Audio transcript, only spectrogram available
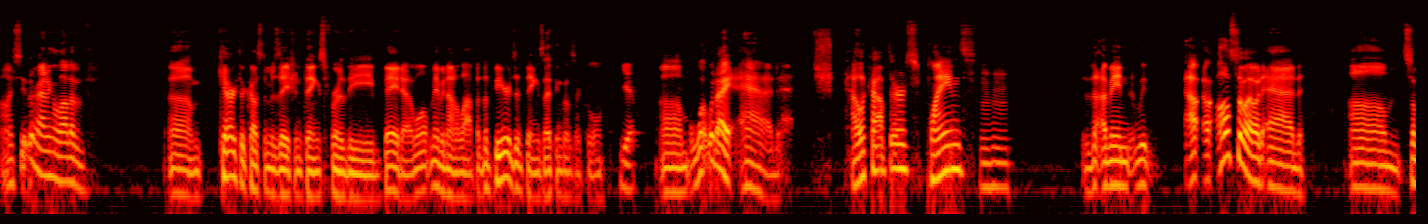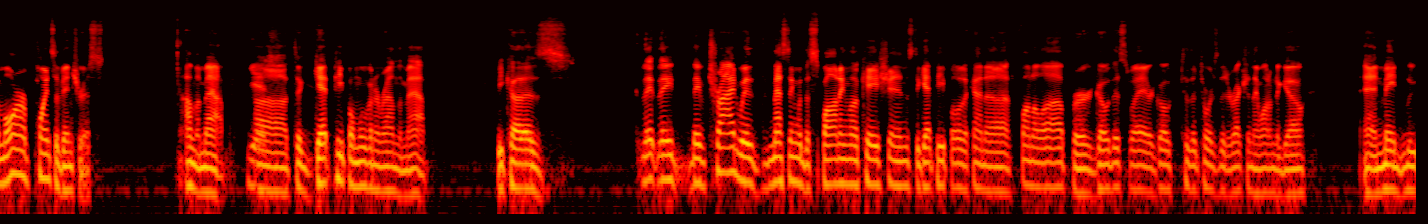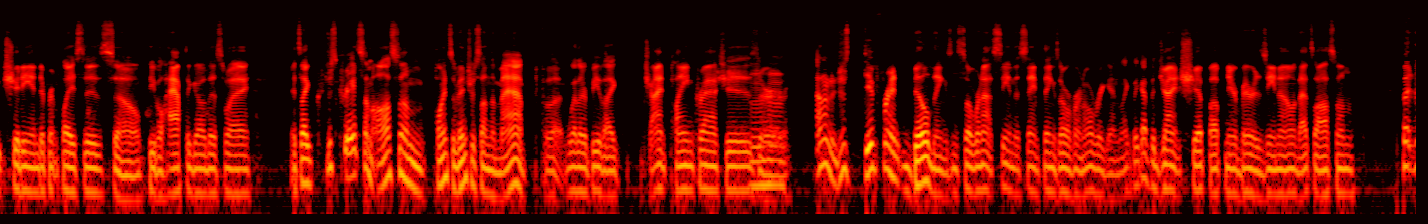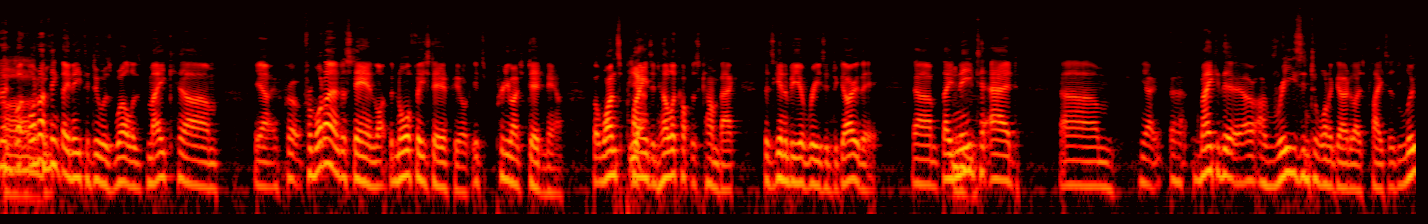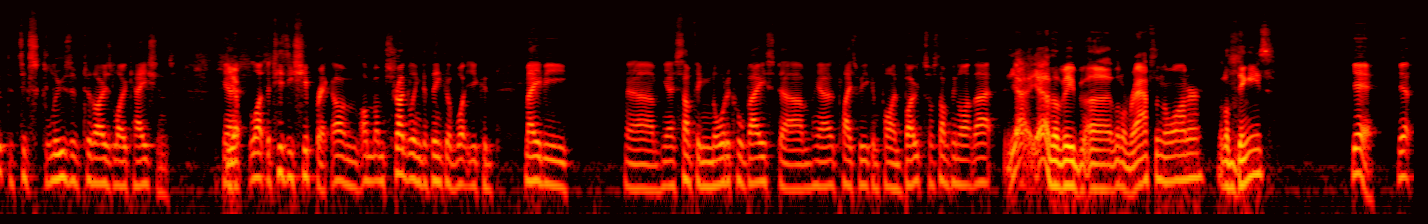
well, I see they're adding a lot of um, character customization things for the beta. Well, maybe not a lot, but the beards and things, I think those are cool. Yep. Um, what would I add? Helicopters, planes. Mm-hmm. I mean, we. I- also, I would add um, some more points of interest on the map Yes. uh, to get people moving around the map because they, they they've tried with messing with the spawning locations to get people to kind of funnel up or go this way or go to the towards the direction they want them to go and made loot shitty in different places so people have to go this way it's like just create some awesome points of interest on the map uh, whether it be like giant plane crashes or Mhm. I don't know, just different buildings, and so we're not seeing the same things over and over again. Like they got the giant ship up near Berezino, that's awesome. But the, what, what Uh, I think they need to do as well is make, um, yeah, from, from what I understand, like the Northeast Airfield, it's pretty much dead now. But once Yeah. planes and helicopters come back, there's going to be a reason to go there. Um, they Mm-hmm. need to add, um, you know, uh, make it a, a reason to want to go to those places. Loot that's exclusive to those locations. You know, Yep. like the Tizzy shipwreck. I'm, I'm, I'm struggling to think of what you could maybe um, you know, something nautical based, um, you know, a place where you can find boats or something like that. Yeah, yeah, there'll be uh, little rafts in the water, little dinghies. Yeah, yep.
